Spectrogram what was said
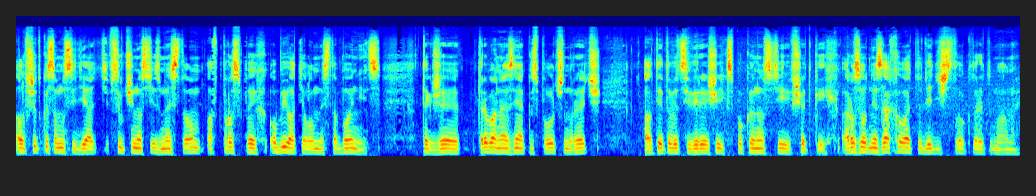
ale všetko sa musí diať v súčinnosti s mestom a v prospech obyvateľov mesta Bojnic. Takže treba nájsť nejakú spoločnú reč a tieto veci vyriešiť k spokojnosti všetkých a rozhodne zachovať to dedičstvo, ktoré tu máme.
